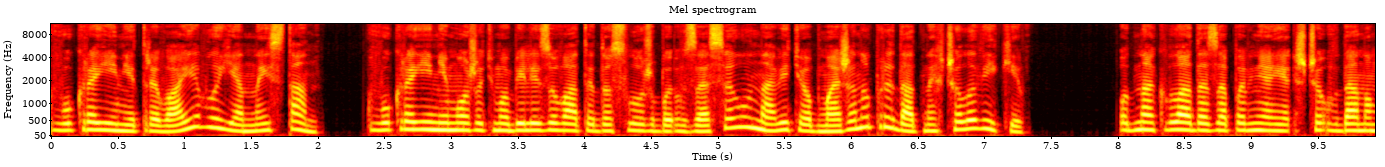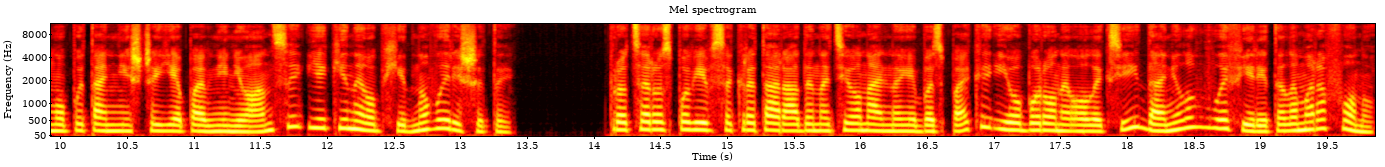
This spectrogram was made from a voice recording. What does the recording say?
В Україні триває воєнний стан. В Україні можуть мобілізувати до служби в ЗСУ навіть обмежено придатних чоловіків. Однак влада запевняє, що в даному питанні ще є певні нюанси, які необхідно вирішити. Про це розповів секретар Ради національної безпеки і оборони Олексій Данілов в ефірі телемарафону.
